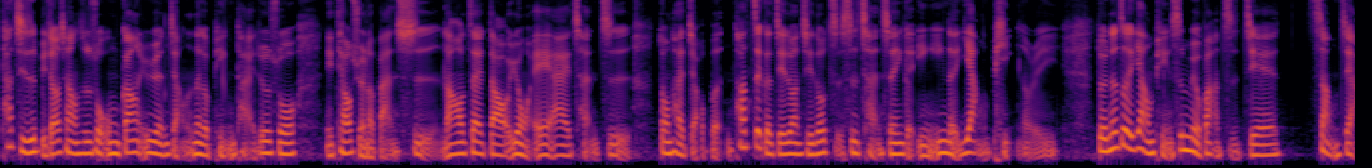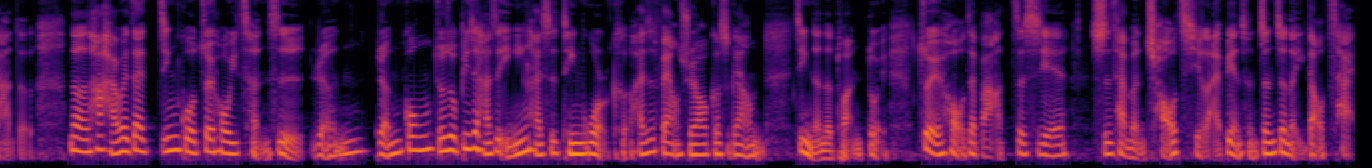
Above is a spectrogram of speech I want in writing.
它其实比较像是说，我们刚刚预言讲的那个平台，就是说你挑选了版式，然后再到用 AI 产制动态脚本，它这个阶段其实都只是产生一个影音的样品而已。对，那这个样品是没有办法直接上架的。那它还会再经过最后一层是人人工，就是毕竟还是影音，还是 team work，还是非常需要各式各样技能的团队。最后再把这些食材们炒起来，变成真正的一道菜，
